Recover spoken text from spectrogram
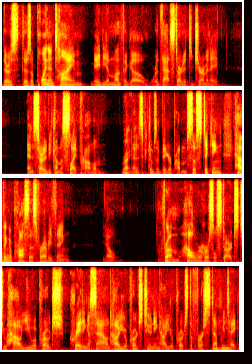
there's there's a point in time, maybe a month ago, where that started to germinate and started to become a slight problem Right. and it becomes a bigger problem. So sticking, having a process for everything, you know, from how rehearsal starts to how you approach creating a sound, how you approach tuning, how you approach the first step we mm-hmm. take,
